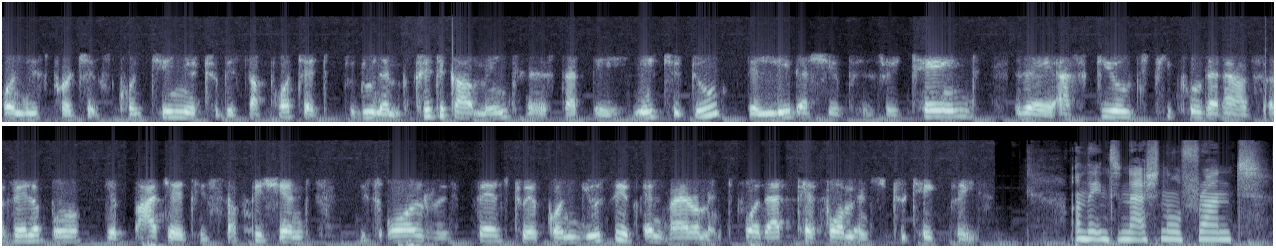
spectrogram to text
on these projects continue to be supported to do the critical maintenance that they need to do. The leadership is retained. There are skilled people that are available. The budget is sufficient. This all refers to a conducive environment for that performance to take place. On the international front,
